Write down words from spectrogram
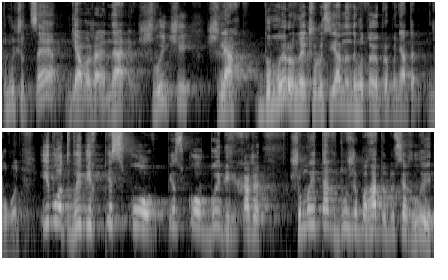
тому що це я вважаю найшвидший шлях до миру. Ну, якщо росіяни не готові припиняти вогонь. І от вибіг Пісков. Пісков вибіг і каже. Що ми так дуже багато досягли.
